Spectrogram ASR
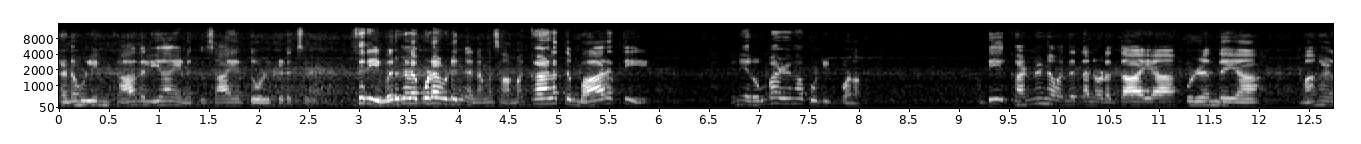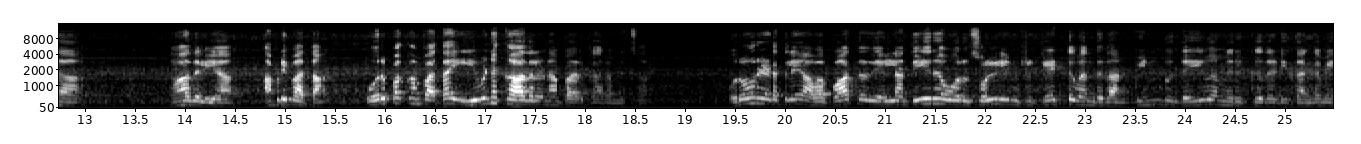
கடவுளின் காதலியா எனக்கு சாயத்தோல் கிடைச்சது. சரி இவர்களை கூட விடுங்க. நம்ம சமகாலத்து பாரதி என்னை ரொம்ப அழகா கூட்டிட்டு போனான். அப்படியே கண்ணனை வந்து தன்னோட தாயா குழந்தையா மகளா காதலியா அப்படி பார்த்தான். ஒரு பக்கம் பார்த்தா இவனை காதலனா பார்க்க ஆரம்பிச்சு ஒரு ஒரு இடத்துலையும் அவ பார்த்தது எல்லாம் தீர ஒரு சொல் என்று கேட்டு வந்துதான். பின்பு தெய்வம் இருக்குதடி தங்கமே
